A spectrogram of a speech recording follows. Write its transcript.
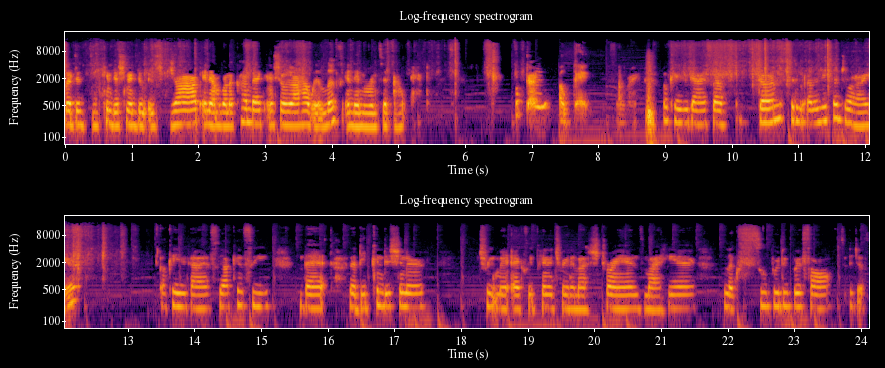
Let this deep conditioner do its job. And I'm going to come back and show y'all how it looks and then rinse it out after. Okay, okay. Alright. Okay, you guys, so I've done sitting underneath the dryer. Okay, you guys, y'all can see that the deep conditioner treatment actually penetrated my strands. My hair looks super duper soft. Just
